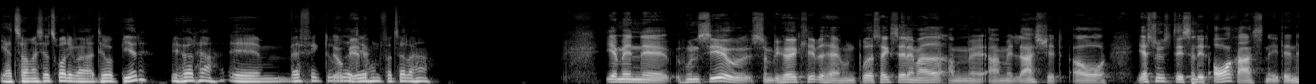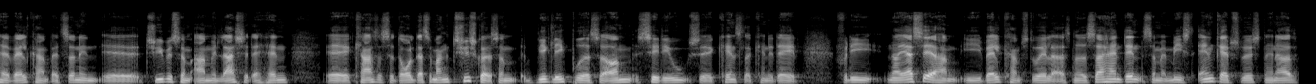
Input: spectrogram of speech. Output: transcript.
Ja, Thomas, jeg tror, det var, det var Birte, vi hørte her. Øh, hvad fik du ud af Birte. det, hun fortæller her? Jamen, øh, hun siger jo, som vi hører i klippet her, hun bryder sig ikke særlig meget om øh, Armin Laschet, og jeg synes, det er sådan lidt overraskende i den her valgkamp, at sådan en øh, type som Armin Laschet, at han øh, klarer sig så dårligt. Der er så mange tyskere, som virkelig ikke bryder sig om CDU's øh, kanslerkandidat, fordi når jeg ser ham i valgkampsdueller og sådan noget, så er han den, som er mest angrebsløsten. Han er også,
